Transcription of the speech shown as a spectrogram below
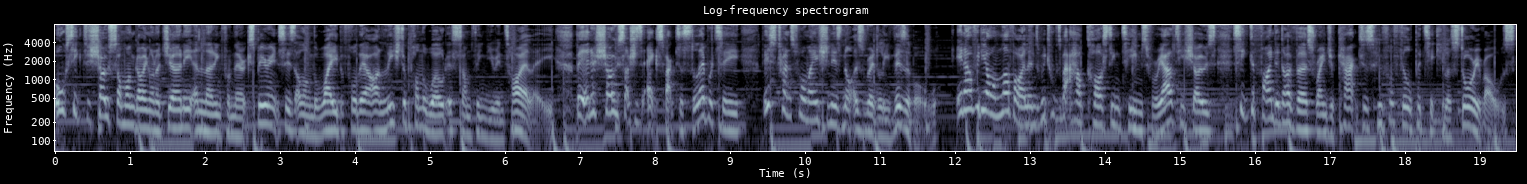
all seek to show someone going on a journey and learning from their experiences along the way before they are unleashed upon the world as something new entirely. But in a show such as X Factor, factor celebrity, this transformation is not as readily visible. In our video on Love Island, we talked about how casting teams for reality shows seek to find a diverse range of characters who fulfill particular story roles,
